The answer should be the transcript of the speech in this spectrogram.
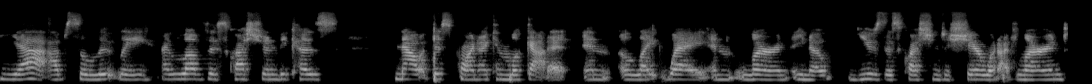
Yeah, absolutely. I love this question because now at this point I can look at it in a light way and learn, you know, use this question to share what I've learned.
